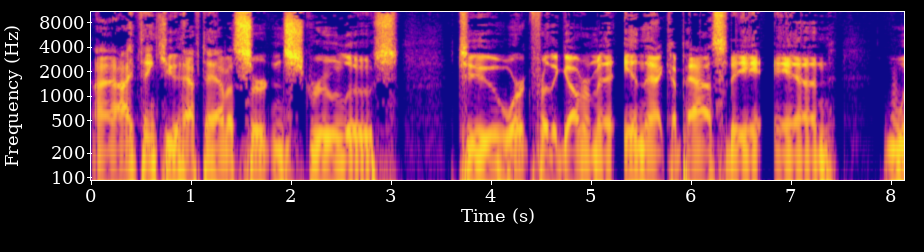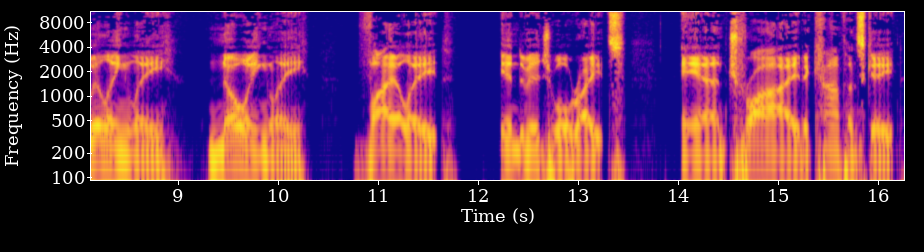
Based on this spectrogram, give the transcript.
I, I think you have to have a certain screw loose to work for the government in that capacity and willingly, knowingly violate individual rights and try to confiscate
